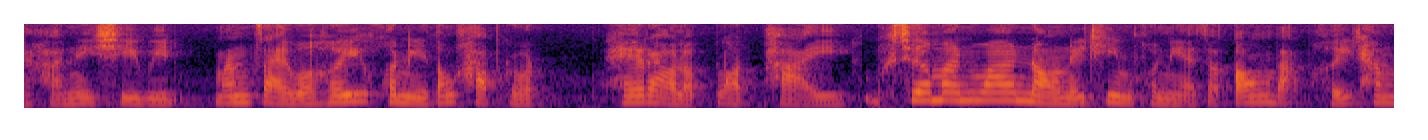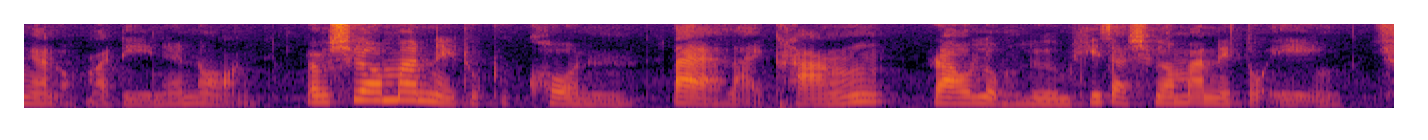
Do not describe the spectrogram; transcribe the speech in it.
นะคะ ในชีวิตมั่นใจว่าเฮ้ยคนนี้ต้องขับรถให้เราแล้วปลอดภัย เชื่อมั่นว่าน้องในทีมคนนี้จะต้องแบบเฮ้ยทำงานออกมาดีแน่นอน เราเชื่อมั่นในทุกๆคน แต่หลายครั้ง เราหลงลืมที่จะเชื่อมั่นในตัวเองเฉ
